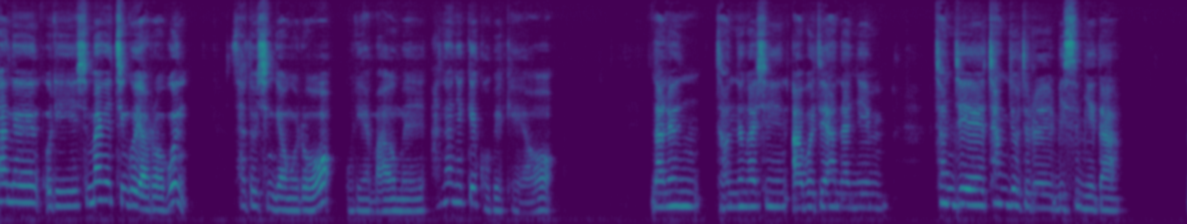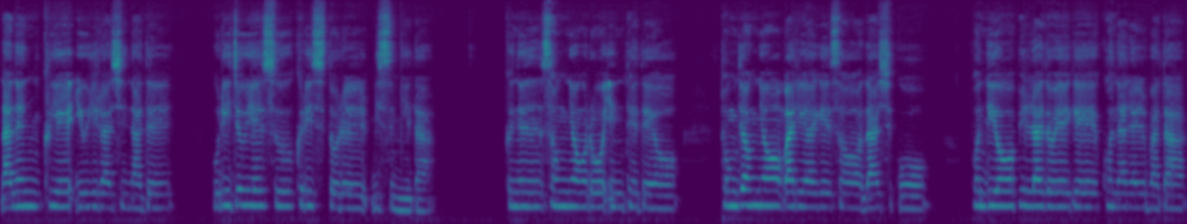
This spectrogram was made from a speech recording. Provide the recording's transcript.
사랑하는 우리 신망의 친구 여러분, 사도신경으로 우리의 마음을 하나님께 고백해요. 나는 전능하신 아버지 하나님, 천지의 창조주를 믿습니다. 나는 그의 유일하신 아들, 우리 주 예수 그리스도를 믿습니다. 그는 성령으로 잉태되어 동정녀 마리아에게서 나시고 본디오 빌라도에게 고난을 받아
